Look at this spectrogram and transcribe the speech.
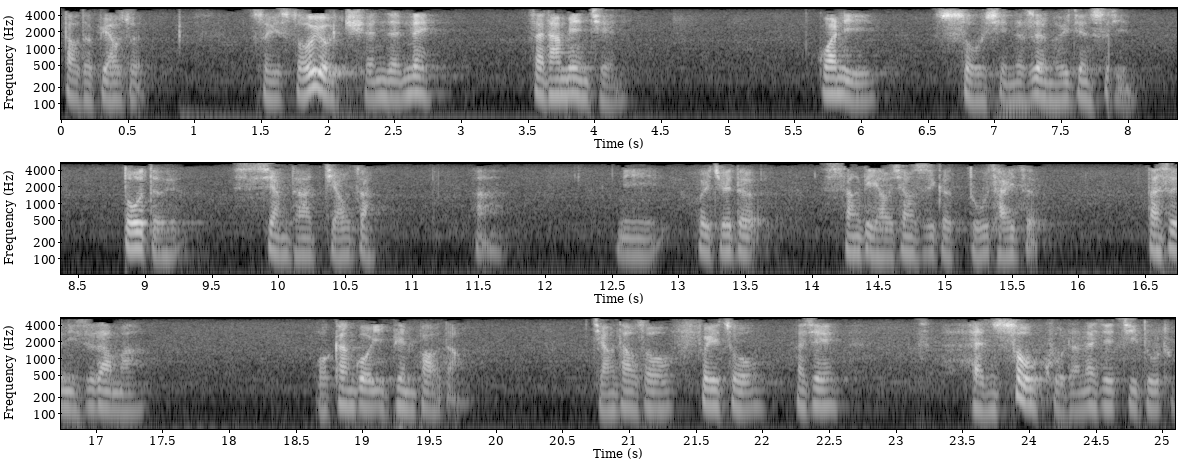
道德标准。所以，所有全人类在他面前，关于。所行的任何一件事情，都得向他交账啊！你会觉得上帝好像是一个独裁者，但是你知道吗？我看过一篇报道，讲到说非洲那些很受苦的那些基督徒，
